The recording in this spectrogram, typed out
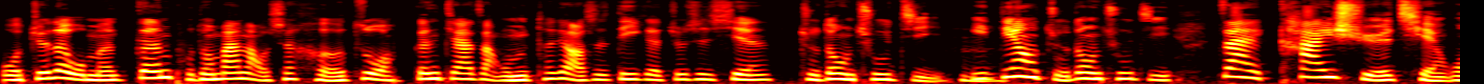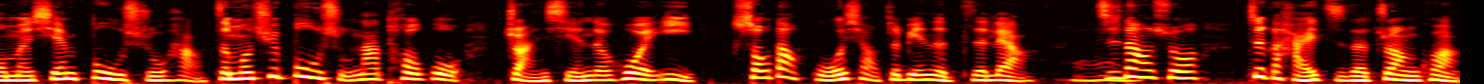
我觉得我们跟普通班老师合作，跟家长，我们特教老师第一个就是先主动出击，一定要主动出击。在开学前，我们先部署好怎么去部署。那透过转衔的会议，收到国小这边的资料，知道说这个孩子的状况，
